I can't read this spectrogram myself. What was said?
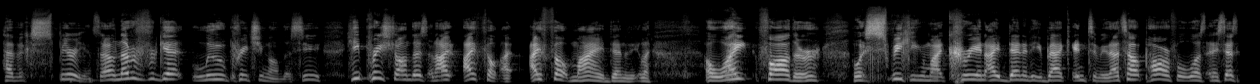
have experienced. And I'll never forget Lou preaching on this. He, he preached on this, and I, I, felt, I, I felt my identity. Like a white father was speaking my Korean identity back into me. That's how powerful it was. And he says,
